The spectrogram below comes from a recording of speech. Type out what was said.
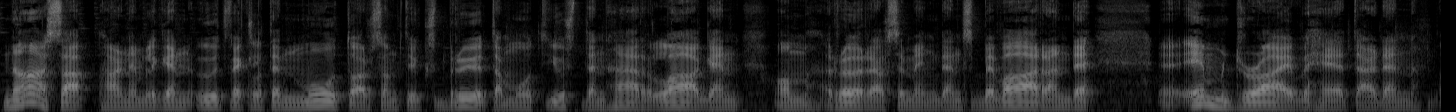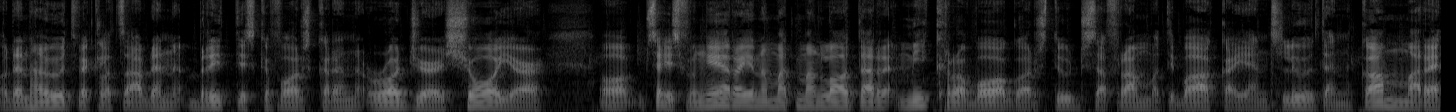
NASA har nämligen utvecklat en motor som tycks bryta mot just den här lagen om rörelsemängdens bevarande. M-Drive heter den och den har utvecklats av den brittiska forskaren Roger Shawyer och sägs fungera genom att man låter mikrovågor studsa fram och tillbaka i en sluten kammare,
